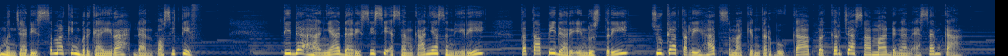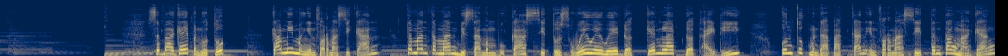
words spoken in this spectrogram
menjadi semakin bergairah dan positif. Tidak hanya dari sisi SMK-nya sendiri, tetapi dari industri juga terlihat semakin terbuka bekerja sama dengan SMK. Sebagai penutup, kami menginformasikan teman-teman bisa membuka situs www.gamelab.id untuk mendapatkan informasi tentang magang,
